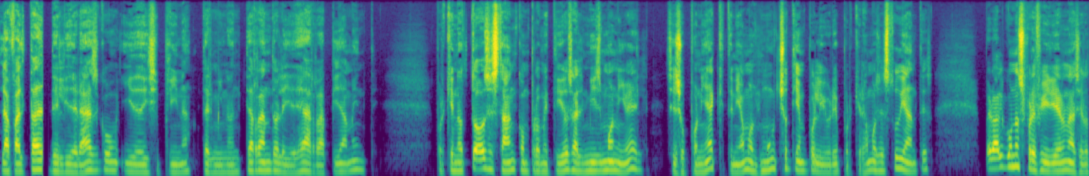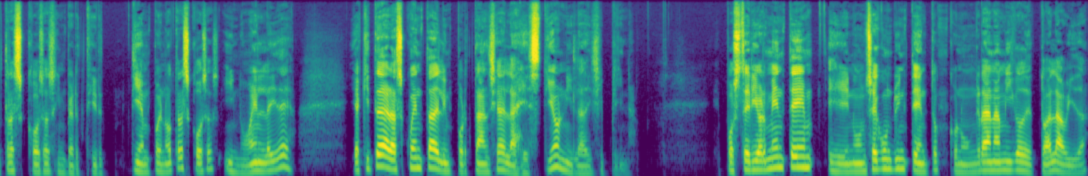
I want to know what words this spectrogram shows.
la falta de liderazgo y de disciplina terminó enterrando la idea rápidamente, porque no todos estaban comprometidos al mismo nivel. Se suponía que teníamos mucho tiempo libre porque éramos estudiantes, pero algunos prefirieron hacer otras cosas, invertir tiempo en otras cosas y no en la idea. Y aquí te darás cuenta de la importancia de la gestión y la disciplina. Posteriormente, en un segundo intento, con un gran amigo de toda la vida,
